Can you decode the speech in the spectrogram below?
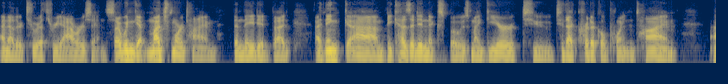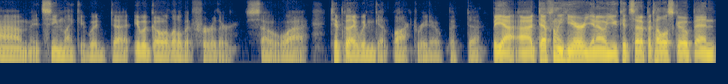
another two or three hours in. So i wouldn't get much more time than they did but i think um, because i didn't expose my gear to to that critical point in time um, it seemed like it would uh, it would go a little bit further. So uh, typically, I wouldn't get locked right out. But uh, but yeah, uh, definitely here. You know, you could set up a telescope, and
